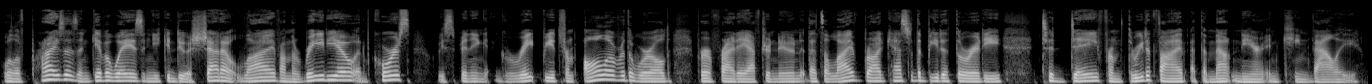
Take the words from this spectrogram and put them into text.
We'll have prizes and giveaways, and you can do a shout out live on the radio. And of course, we'll be spinning great beats from all over the world for a Friday afternoon. That's a live broadcast of the Beat Authority today from 3 to 5 at the Mountaineer in Keene Valley.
